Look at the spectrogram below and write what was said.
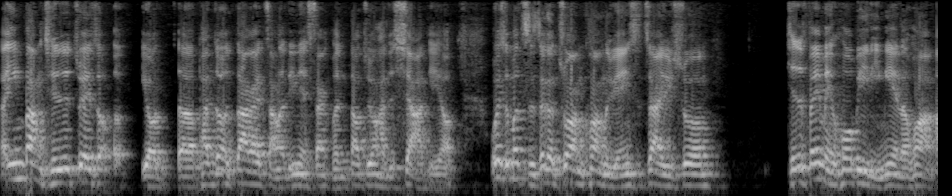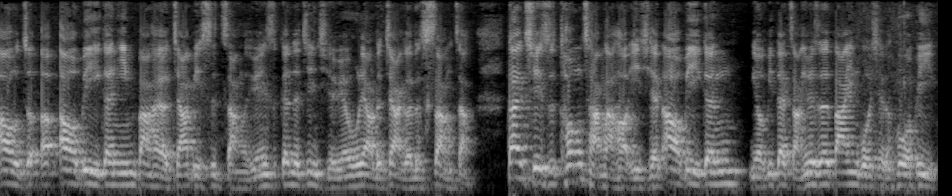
那英镑其实最终呃有呃盘中大概涨了零点三分，到最后还是下跌哦。为什么指这个状况的原因是在于说，其实非美货币里面的话，澳洲呃澳币跟英镑还有加币是涨的，原因是跟着近期的原物料的价格的上涨。但其实通常啊哈，以前澳币跟纽币在涨，因为这是大英国写的货币。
